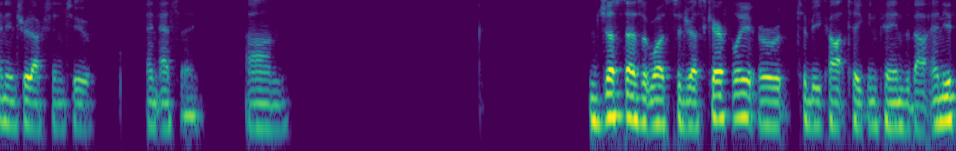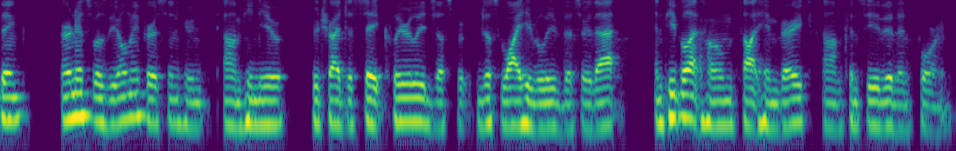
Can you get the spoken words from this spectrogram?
an introduction to an essay. Um, just as it was to dress carefully or to be caught taking pains about anything, Ernest was the only person who um, he knew who tried to state clearly just just why he believed this or that, and people at home thought him very um, conceited and foreign.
